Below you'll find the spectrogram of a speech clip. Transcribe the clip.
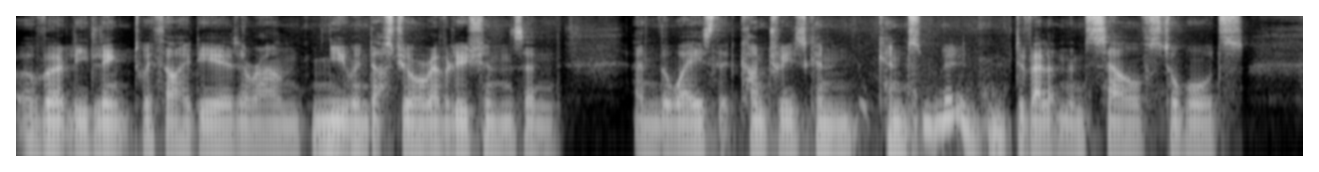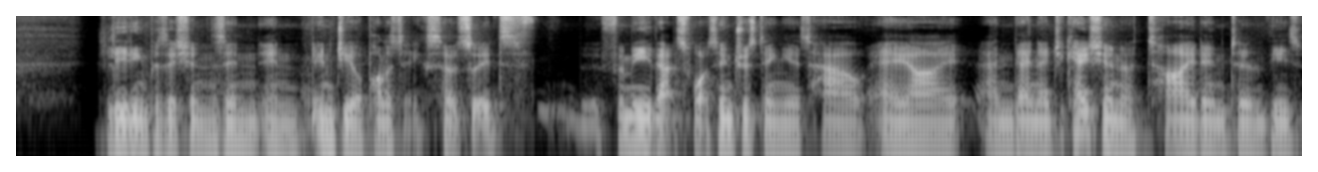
overtly linked with ideas around new industrial revolutions and and the ways that countries can can develop themselves towards leading positions in, in, in geopolitics. So, so it's for me, that's what's interesting is how AI and then education are tied into these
